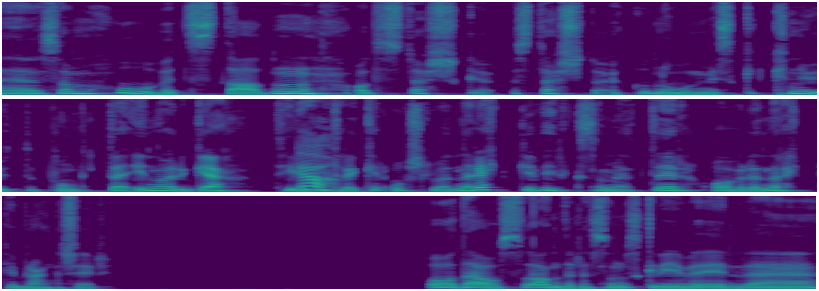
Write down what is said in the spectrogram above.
eh, som hovedstaden og det største, største økonomiske knutepunktet i Norge tiltrekker Oslo en rekke virksomheter over en rekke bransjer. Og det er også andre som skriver eh,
